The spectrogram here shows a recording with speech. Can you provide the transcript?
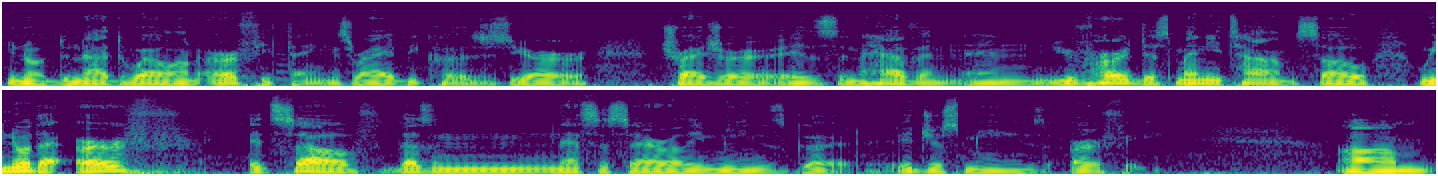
you know, do not dwell on earthy things, right? Because your treasure is in heaven. And you've heard this many times. So we know that earth itself doesn't necessarily means good. It just means earthy. Um,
